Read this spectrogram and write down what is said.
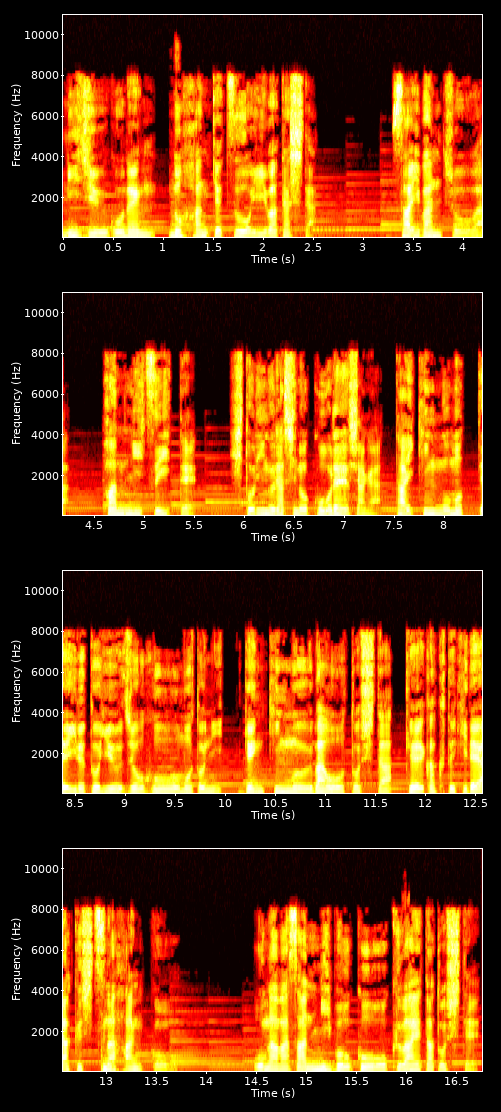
25年の判決を言い渡した。裁判長は犯について一人暮らしの高齢者が大金を持っているという情報をもとに現金を奪おうとした計画的で悪質な犯行。小川さんに暴行を加えたとして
